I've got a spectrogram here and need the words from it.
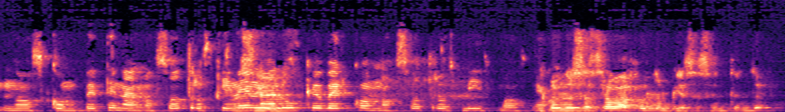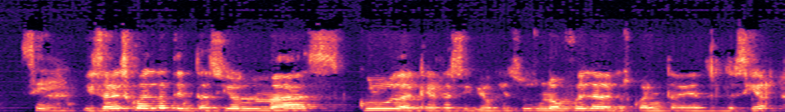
nos competen a nosotros, tienen algo que ver con nosotros mismos, y cuando estás trabajando empiezas a entender. Sí, ¿Y sabes cuál es la tentación más cruda que recibió Jesús? No fue la de los 40 días del desierto.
